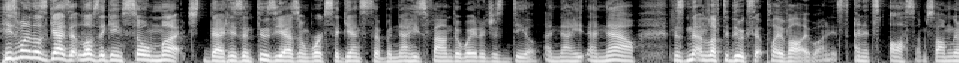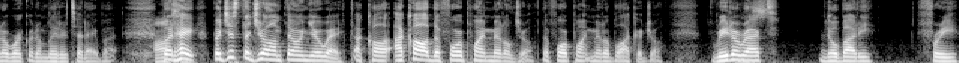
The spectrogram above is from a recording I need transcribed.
he's one of those guys that loves the game so much that his enthusiasm works against him. But now he's found a way to just deal, and now he and now there's nothing left to do except play volleyball, and it's and it's awesome. So I'm gonna work with him later today. But but hey, but just the drill I'm throwing your way. I call I call it the four point middle drill, the four point middle blocker drill. Redirect, nobody, free,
